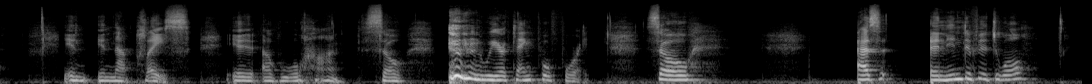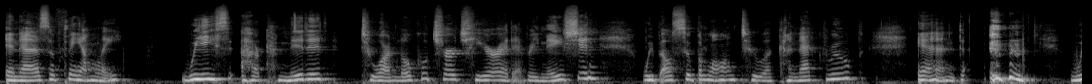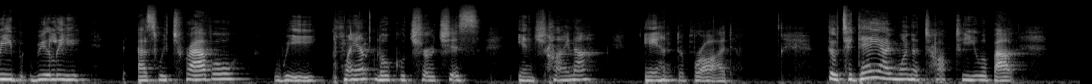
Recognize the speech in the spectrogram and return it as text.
in, in that place in, of Wuhan. So we are thankful for it. So, as an individual and as a family, we are committed to our local church here at Every Nation. We've also belong to a connect group, and we really, as we travel, we plant local churches in China and abroad. So today I want to talk to you about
